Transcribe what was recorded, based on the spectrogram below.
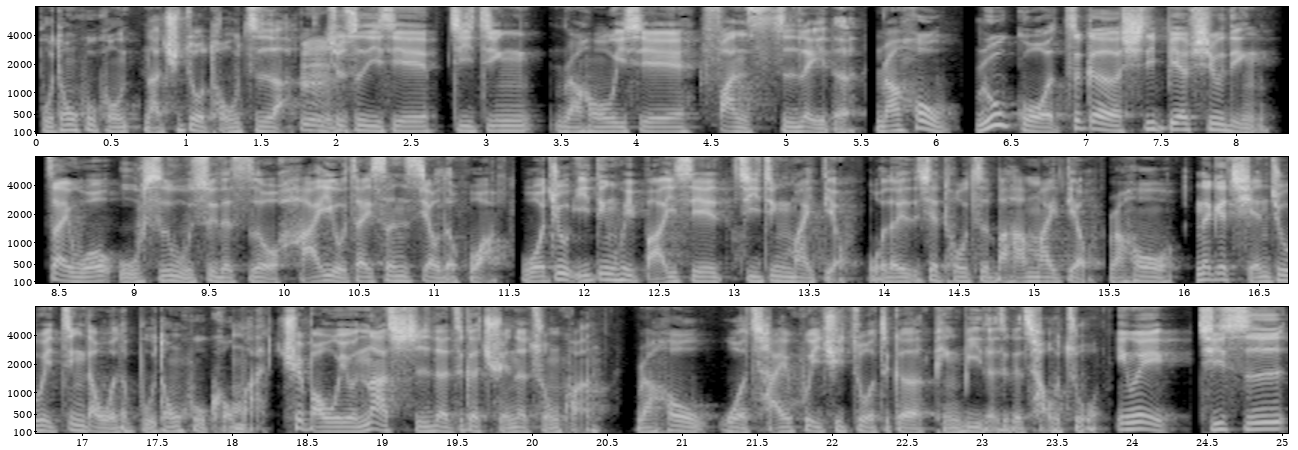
普通户口拿去做投资啊，就是一些基金，然后一些 funds 之类的。然后如果这个 C B F shielding 在我五十五岁的时候还有在生效的话，我就一定会把一些基金卖掉，我的一些投资把它卖掉，然后那个钱就会进到我的普通户口嘛，确保我有那时的这个全的存款。然后我才会去做这个屏蔽的这个操作，因为其实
